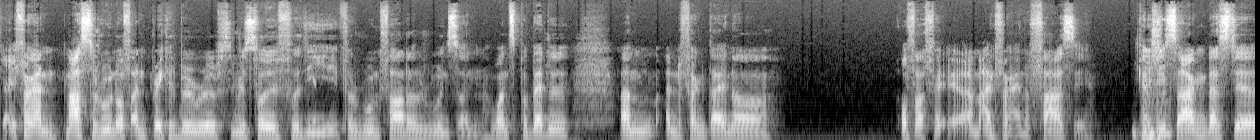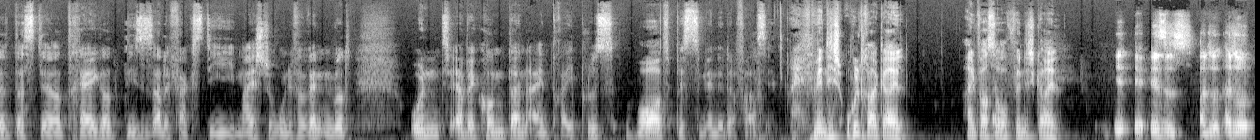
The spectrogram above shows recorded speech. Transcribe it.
Ja, ich fange an. Master Rune of Unbreakable Res- Resolve für die für Rune Father Rune Son. Once per Battle am Anfang deiner auf, äh, am Anfang einer Phase kannst Mhm. du sagen, dass der, dass der Träger dieses Artefakts die meiste Rune verwenden wird und er bekommt dann ein 3 plus Ward bis zum Ende der Phase. Finde ich ultra geil. Einfach so, finde ich geil. Ist es. Also, also,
